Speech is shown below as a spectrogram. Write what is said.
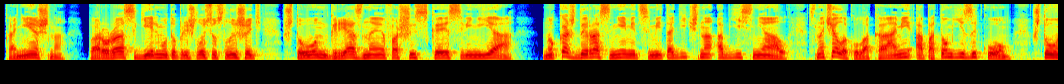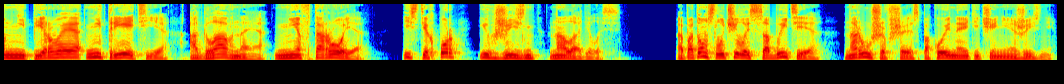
Конечно, пару раз Гельмуту пришлось услышать, что он грязная фашистская свинья, но каждый раз немец методично объяснял, сначала кулаками, а потом языком, что он не первое, не третье, а главное, не второе. И с тех пор их жизнь наладилась. А потом случилось событие, нарушившее спокойное течение жизни.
